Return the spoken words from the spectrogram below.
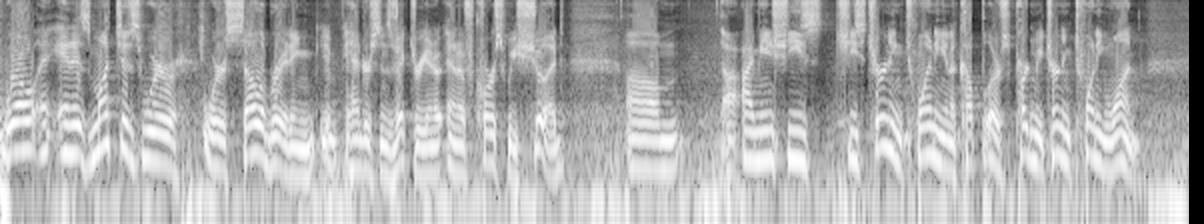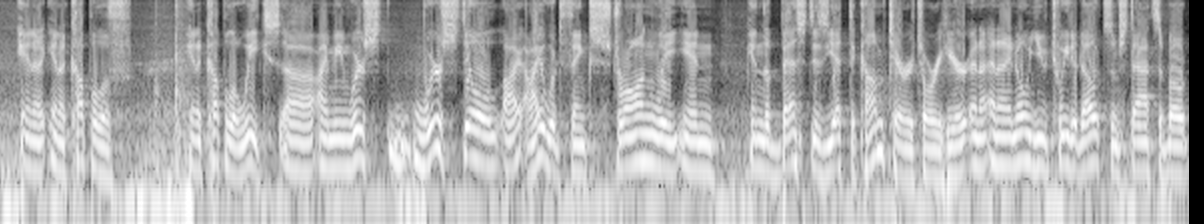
Well, and as much as we're we're celebrating Henderson's victory, and, and of course we should, um, I mean she's she's turning twenty in a couple, or pardon me, turning twenty one in a in a couple of in a couple of weeks. Uh, I mean we're we're still, I, I would think, strongly in in the best is yet to come territory here. And, and I know you tweeted out some stats about,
